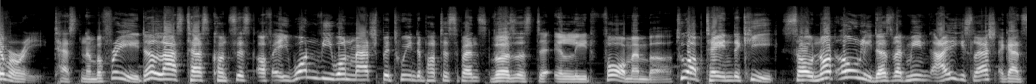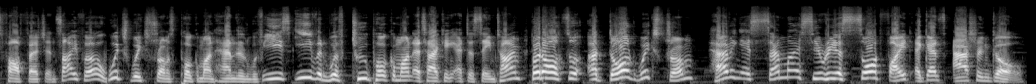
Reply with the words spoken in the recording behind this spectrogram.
Chivalry. Test number 3. The last test consists of a 1v1 match between the participants versus the Elite 4 member to obtain the key. So not only does that mean Aegislash against Farfetch and Scyther, which Wikstrom's Pokemon handled with ease, even with two Pokemon attacking at the same time, but also adult Wikstrom having a semi-serious sword fight against Ash and Go.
